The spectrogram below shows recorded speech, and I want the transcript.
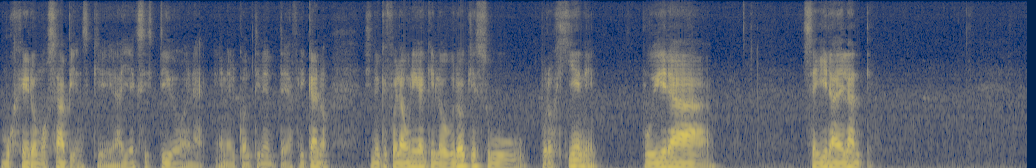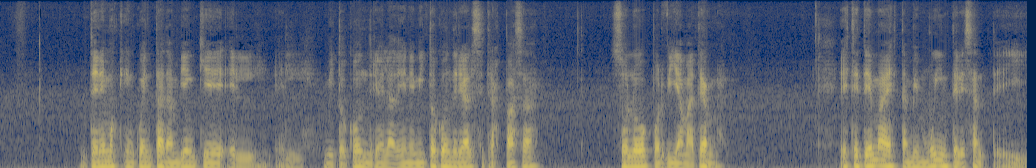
mujer Homo sapiens que haya existido en, el continente africano, sino que fue la única que logró que su progenie pudiera seguir adelante. Tenemos en cuenta también que el, mitocondria, el ADN mitocondrial se traspasa solo por vía materna. Este tema es también muy interesante y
